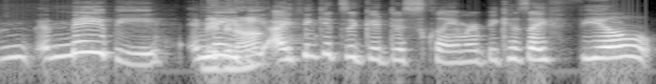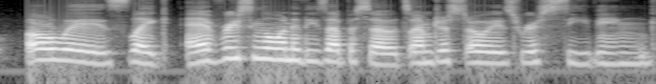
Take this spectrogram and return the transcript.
m- maybe, maybe. I think it's a good disclaimer because I feel always like every single one of these episodes, I'm just always receiving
